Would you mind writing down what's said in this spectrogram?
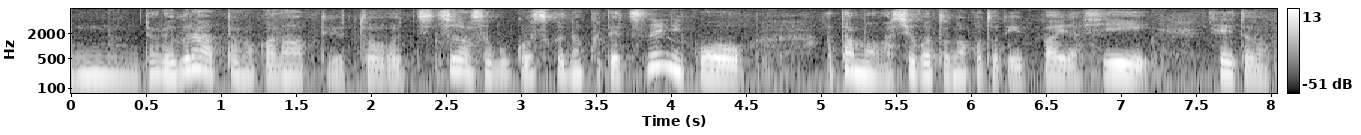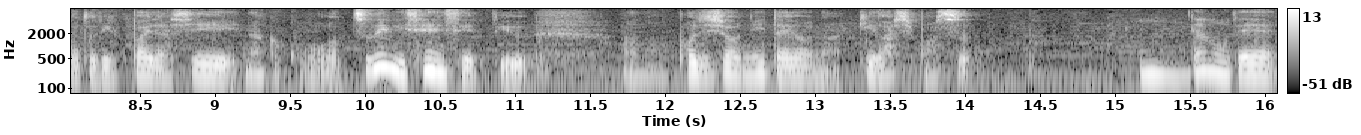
うんどれぐらいあったのかなっていうと実はすごく少なくて常にこう頭は仕事のことでいっぱいだし生徒のことでいっぱいだしなんかこう常に先生っていうあのポジションにいたような気がします。うん、なので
